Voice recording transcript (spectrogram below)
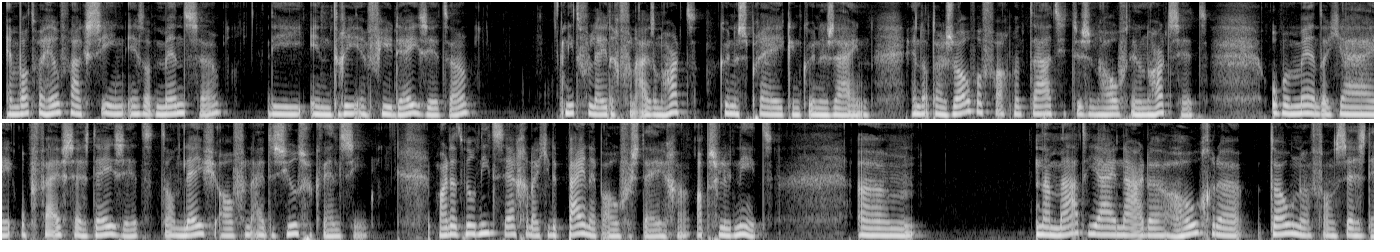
En wat we heel vaak zien is dat mensen die in 3 en 4D zitten, niet volledig vanuit hun hart kunnen spreken en kunnen zijn. En dat daar zoveel fragmentatie tussen een hoofd en een hart zit. Op het moment dat jij op 5, 6D zit, dan leef je al vanuit de zielsfrequentie. Maar dat wil niet zeggen dat je de pijn hebt overstegen. Absoluut niet. Um, naarmate jij naar de hogere tonen van 6D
